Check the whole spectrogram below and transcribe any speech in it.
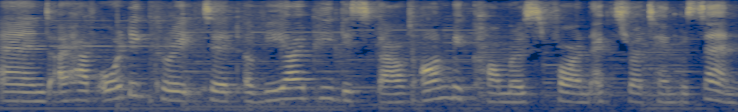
and I have already created a VIP discount on BigCommerce for an extra 10%.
